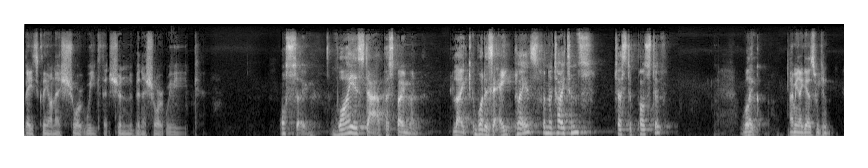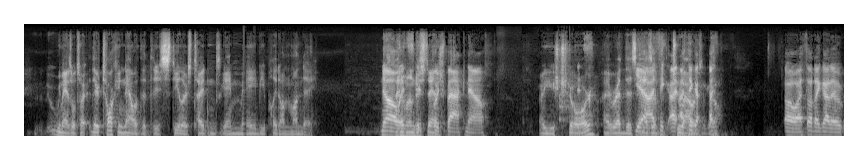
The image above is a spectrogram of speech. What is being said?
basically on a short week that shouldn't have been a short week. Also, why is that a postponement? Like, what is it? Eight players from the Titans tested positive. Well, Like- I mean, I guess we can. We may as well talk. They're talking now that the Steelers Titans game may be played on Monday. No, I don't it's, it's understand. pushed back now. Are you sure? I read this Yeah, as I of think two I, I think hours I, ago. oh, I thought I got a,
